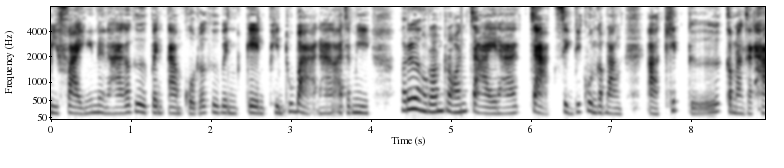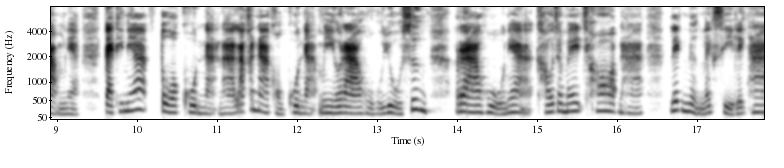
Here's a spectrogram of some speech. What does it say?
มีไฟนิดนึงนะคะ ก็คือเป็นตามกฎก็คือเป็นเกณฑ์พินทุบาทนะคะอาจจะมีเรื่องร้อนๆใจนะคะจากสิ่งที่คุณกำลังคิดหรือกำลังจะทำเนี่ย แต่ทีเนี้ยตัวคุณน่ะนะลัคนาของคุณน่ะมีราหูอยู่ ซึ่งราหูเนี่ยเขาจะไม่ชอบนะคะเลขหนึ่งเลขสี่เลขห้า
